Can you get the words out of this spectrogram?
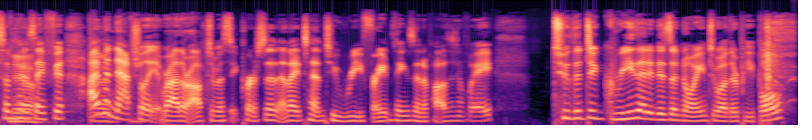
sometimes Yeah. i feel i'm Yeah. a naturally rather optimistic person and i tend to reframe things in a positive way to the degree that it is annoying to other people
